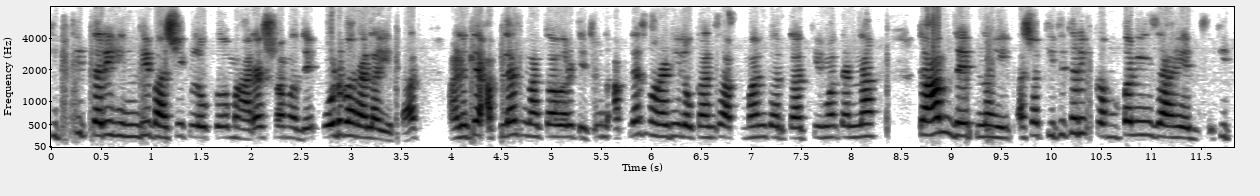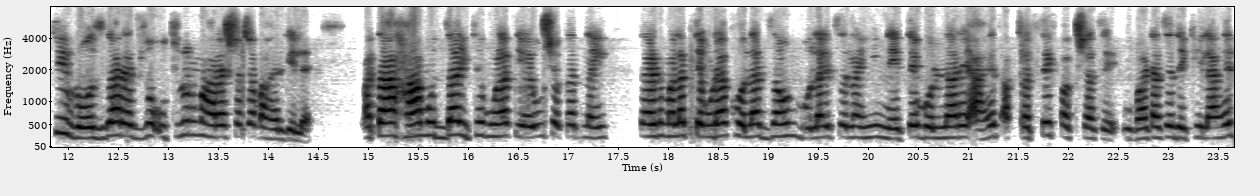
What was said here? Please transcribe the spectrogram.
कितीतरी हिंदी भाषिक लोक महाराष्ट्रामध्ये पोट भरायला येतात आणि ते आपल्याच नाकावर टिचून आपल्याच मराठी लोकांचा अपमान करतात किंवा त्यांना काम देत नाहीत अशा कितीतरी कंपनीज आहेत किती रोजगार आहेत जो उचलून महाराष्ट्राच्या बाहेर गेलाय. आता हा मुद्दा इथे मुळात येऊ शकत नाही. कारण मला तेवढ्या खोलात जाऊन बोलायचं नाही. नेते बोलणारे आहेत प्रत्येक पक्षाचे. उभाटाचे देखील आहेत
